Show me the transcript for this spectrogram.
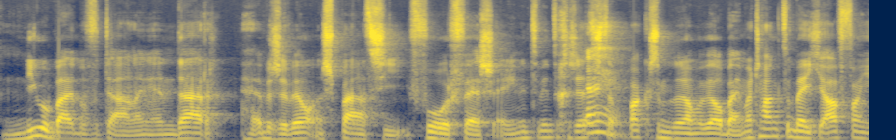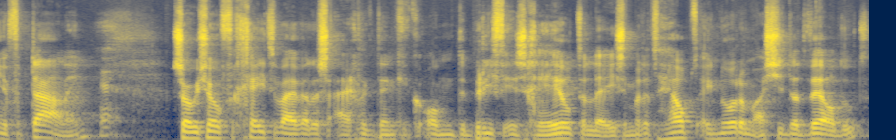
nieuwe Bijbelvertaling en daar hebben ze wel een spatie voor vers 21 gezet. Oh Dus daar pakken ze hem er dan wel bij. Maar het hangt een beetje af van je vertaling. Ja. Sowieso vergeten wij wel eens eigenlijk, denk ik, om de brief in zijn geheel te lezen. Maar dat helpt enorm als je dat wel doet.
